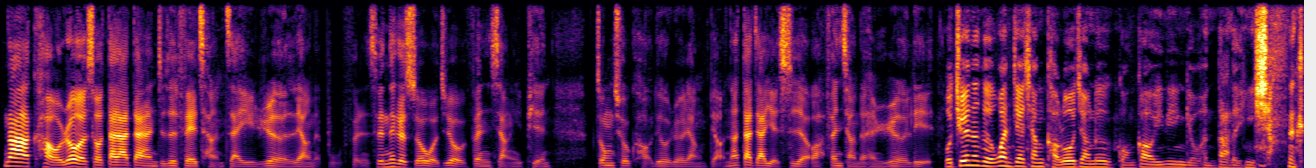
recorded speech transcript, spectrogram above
那烤肉的时候，大家当然就是非常在意热量的部分，所以那个时候我就有分享一篇。中秋烤肉热量表，那大家也是哇，分享的很热烈。我觉得那个万家香烤肉酱那个广告一定有很大的影响。那 个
